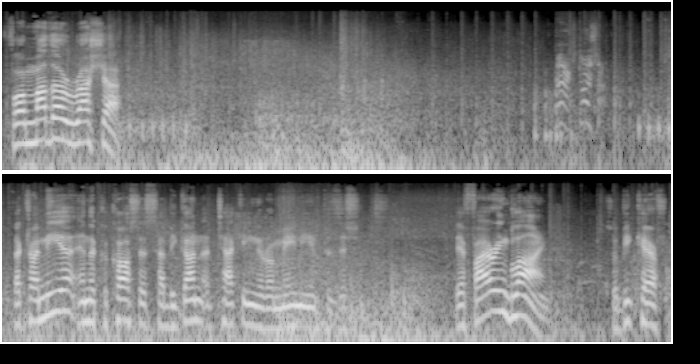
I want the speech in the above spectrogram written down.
For Mother Russia. The Crimea and the Caucasus have begun attacking the Romanian positions. They're firing blind, so be careful.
